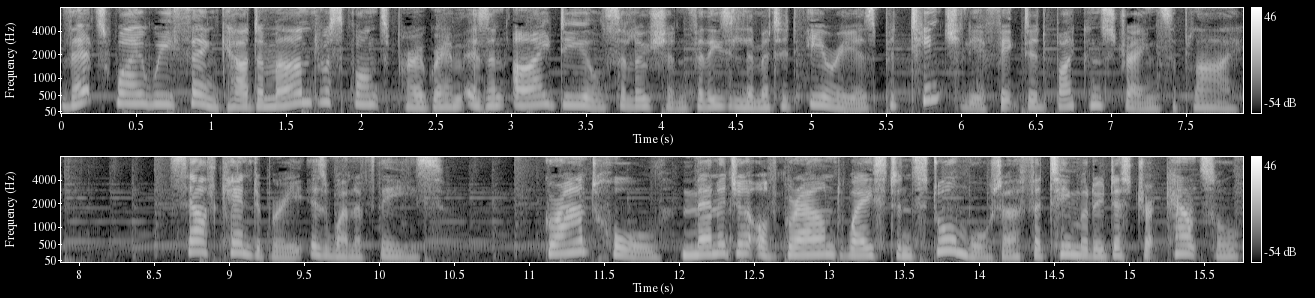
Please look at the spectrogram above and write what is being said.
That's why we think our demand response program is an ideal solution for these limited areas potentially affected by constrained supply. South Canterbury is one of these. Grant Hall, manager of ground waste and stormwater for Timaru District Council,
